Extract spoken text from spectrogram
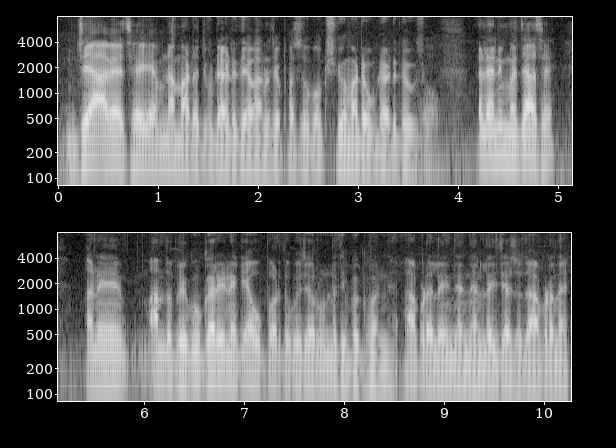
જે આવે છે, એમના માટે જ ઉડાડી દેવાનું છે. પશુ પક્ષીઓ માટે ઉડાડી દઉં છું. એટલે એની મજા છે. અને આમ તો ભેગું કરીને કે ઉપર તો કોઈ જરૂર નથી ભગવાનને. આપણે લઈને જઈને લઈ જશું તો આપણને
